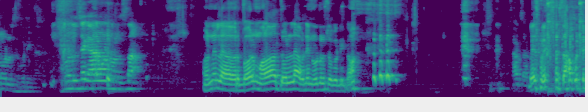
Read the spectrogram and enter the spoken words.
நூடுல்ஸ் பிடிக்கணும். நூடுல்ஸே காரமான நூடுல்ஸ் தான். ஒன்றும் இல்லை ஒரு பவுல் மிளகா தூள்ல அப்படியே நூடுல்ஸ் கொட்டிட்டோம். சாப்பிட்டு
